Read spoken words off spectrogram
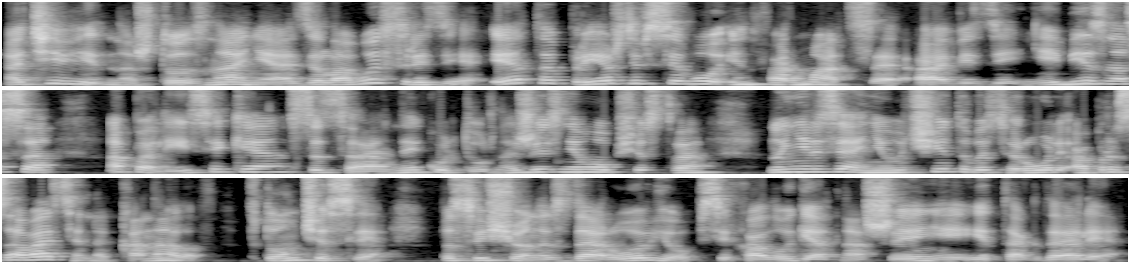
Очевидно, что знание о деловой среде – это прежде всего информация о ведении бизнеса, о политике, социальной и культурной жизни общества, но нельзя не учитывать роль образовательных каналов, в том числе посвященных здоровью, психологии отношений и так далее.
